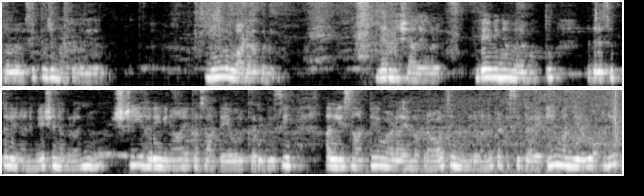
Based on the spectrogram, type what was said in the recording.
ಗೌರವಿಸಿ ಪೂಜೆ ಮಾಡತೊಡಗಿದರು ಮೂರು ವಾಡಾಗಳು, ಧರ್ಮಶಾಲೆಗಳು ಬೇವಿನ ಮರ ಮತ್ತು ಅದರ ಸುತ್ತಲಿನ ನಿವೇಶನಗಳನ್ನು ಶ್ರೀಹರಿ ವಿನಾಯಕ ಸಾಟೆಯವರು ಖರೀದಿಸಿ ಅಲ್ಲಿ ಸಾಟೆವಾಡ ಎಂಬ ಪ್ರವಾಸಿ ಮಂದಿರವನ್ನು ಕಟ್ಟಿಸಿದ್ದಾರೆ. ಈ ಮಂದಿರವು ಅನೇಕ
